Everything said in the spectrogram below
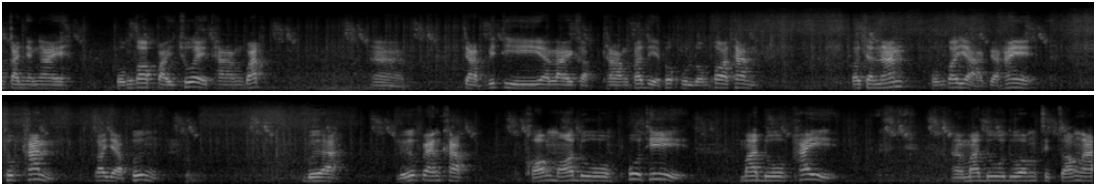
ำกันยังไง ผมก็ไปช่วยทางวัดจัดวิธีอะไรกับทางพระเดชพระคุณหลวงพ่อท่าน เพราะฉะนั้นผมก็อยากจะให้ทุกท่านก็อย่าพึ่งเบื่อ หรือแฟนคลับของหมอดูผู้ที่ มาดูไพ่มาดูดวง 12 รา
